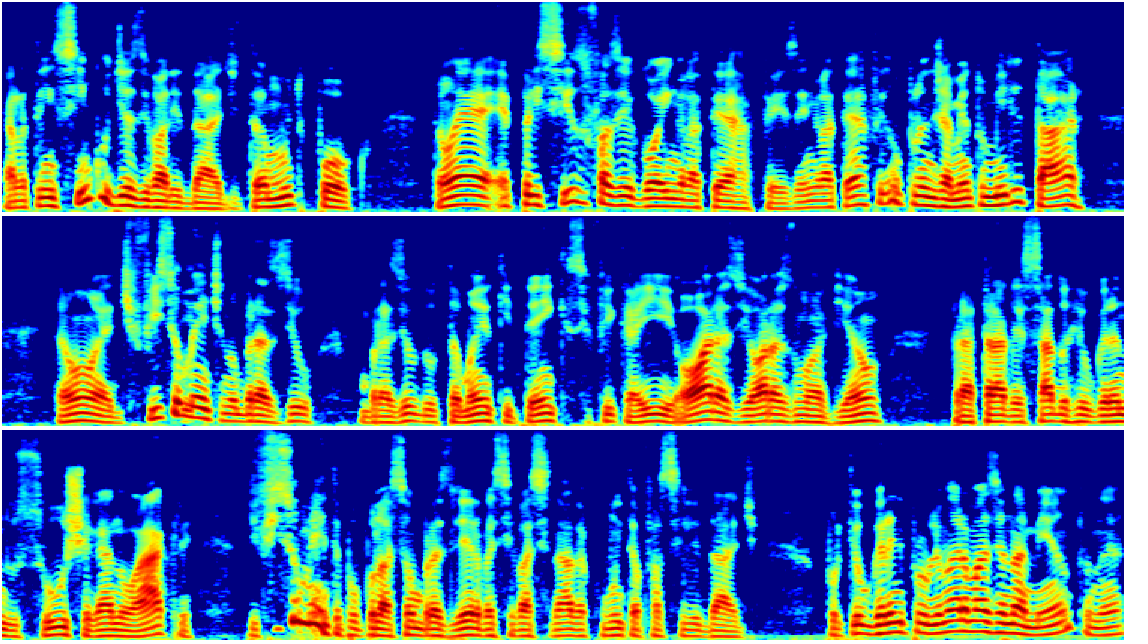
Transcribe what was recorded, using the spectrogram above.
ela tem cinco dias de validade, então é muito pouco. Então é, é preciso fazer igual a Inglaterra fez. A Inglaterra fez um planejamento militar. Então é dificilmente no Brasil, um Brasil do tamanho que tem, que se fica aí horas e horas num avião, para atravessar do Rio Grande do Sul, chegar no Acre, dificilmente a população brasileira vai ser vacinada com muita facilidade. Porque o grande problema é armazenamento, né?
